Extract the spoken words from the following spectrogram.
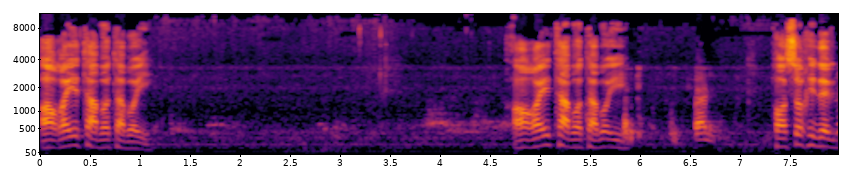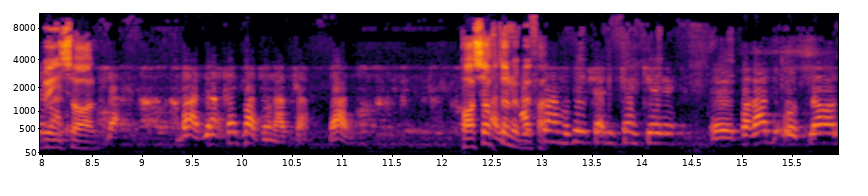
آقای تبا تبایی آقای تبا تبایی بله. پاسخی دارید به این سوال؟ بله. در خدمتون هستم. بله. پاسختون رو از بفرم کنم حضور شریفتون که فقط استاد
